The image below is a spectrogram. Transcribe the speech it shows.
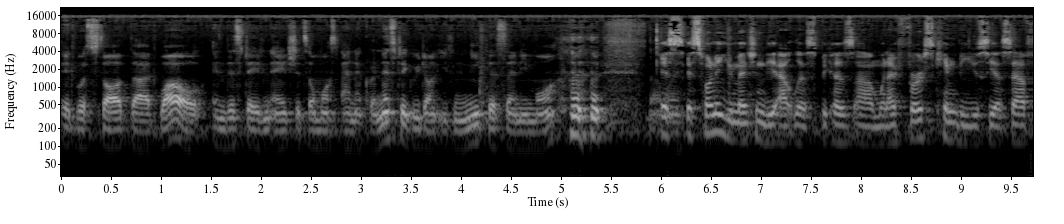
it was thought that, wow, in this day and age, it's almost anachronistic, we don't even need this anymore. It's, way. it's funny you mentioned the outlist because um, when I first came to UCSF,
